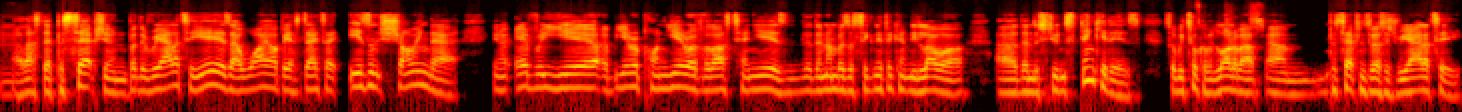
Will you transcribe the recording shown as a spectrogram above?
Mm. Uh, that's their perception, but the reality is our YRBS data isn't showing that. You know, every year, year upon year over the last ten years, the, the numbers are significantly lower uh, than the students think it is. So we talk a lot about um, perceptions versus reality.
